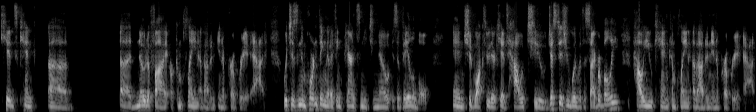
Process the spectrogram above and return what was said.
kids can uh, uh, notify or complain about an inappropriate ad, which is an important thing that I think parents need to know is available and should walk through their kids how to, just as you would with a cyberbully, how you can complain about an inappropriate ad.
